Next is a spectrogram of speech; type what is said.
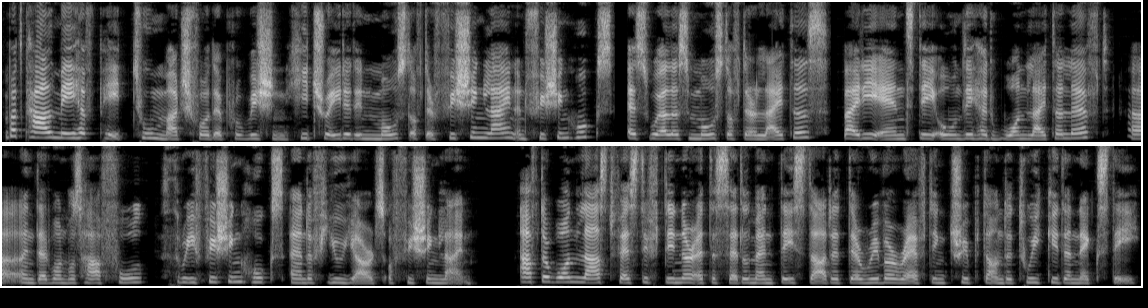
But Karl may have paid too much for their provision. He traded in most of their fishing line and fishing hooks, as well as most of their lighters. By the end, they only had one lighter left, uh, and that one was half full, three fishing hooks, and a few yards of fishing line. After one last festive dinner at the settlement, they started their river rafting trip down the Tuichi the next day.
